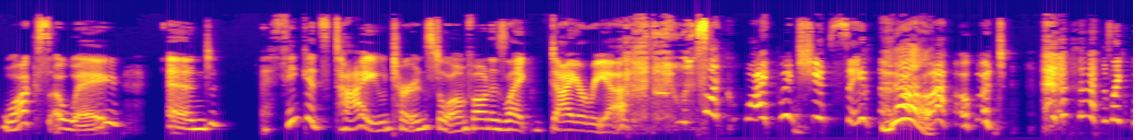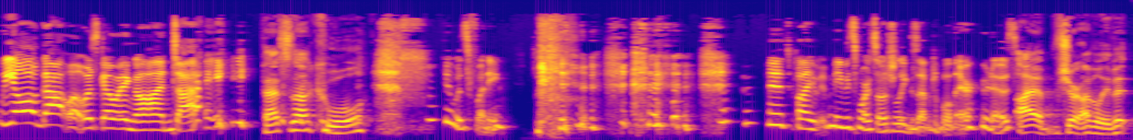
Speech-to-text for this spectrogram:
walks away, and I think it's Tai who turns to Lomfon and is like, diarrhea. I was like, why would you say that out loud? I was like, we all got what was going on, Tai. That's not cool. it was funny. it's probably, maybe it's more socially acceptable there. Who knows? I am sure I believe it.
